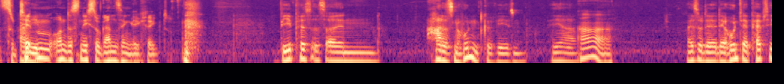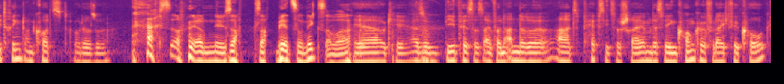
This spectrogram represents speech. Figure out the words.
zu tippen und es nicht so ganz hingekriegt. Bepis ist ein. Ah, das ist ein Hund gewesen. Ja. Ah. Weißt du, der, der Hund, der Pepsi trinkt und kotzt oder so. Ach so, ja, nee, sagt, sagt mir jetzt so nix, aber. Ja, okay. Also Bepis ist einfach eine andere Art, Pepsi zu schreiben. Deswegen Konke vielleicht für Coke.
